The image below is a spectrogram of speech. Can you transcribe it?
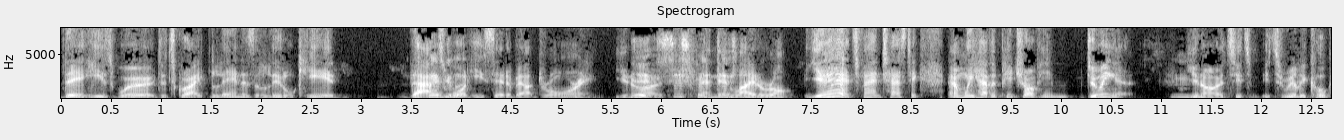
They're his words. It's great. Len is a little kid that's Fabulous. what he said about drawing, you know. Yeah, and then later on, yeah, it's fantastic. And we have a picture of him doing it. Hmm. You know, it's it's it's really cool.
